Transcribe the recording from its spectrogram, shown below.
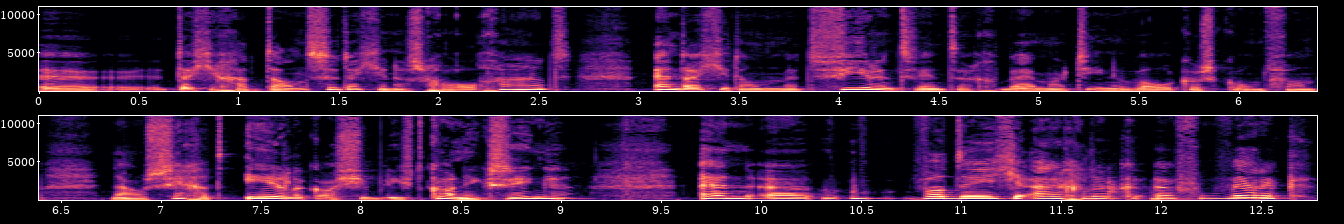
Eh, dat je gaat dansen, dat je naar school gaat. En dat je dan met 24 bij Martine Wolkers komt van... nou, zeg het eerlijk alsjeblieft, kan ik zingen? En eh, wat deed je eigenlijk eh, voor werk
